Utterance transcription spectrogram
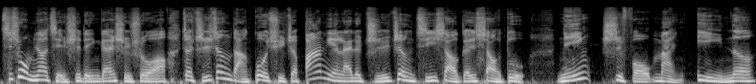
其实我们要解释的应该是说，这执政党过去这八年来的执政绩效跟效度，您是否满意呢？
